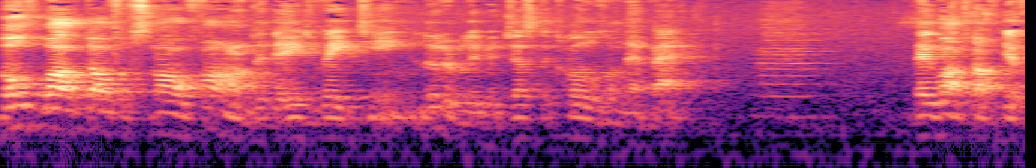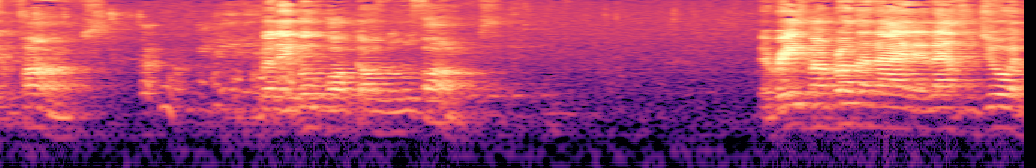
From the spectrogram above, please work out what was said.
both walked off of small farms at the age of 18, literally with just the clothes on their back. They walked off different farms, but they both walked off little farms. They raised my brother and I in Atlanta, Georgia.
